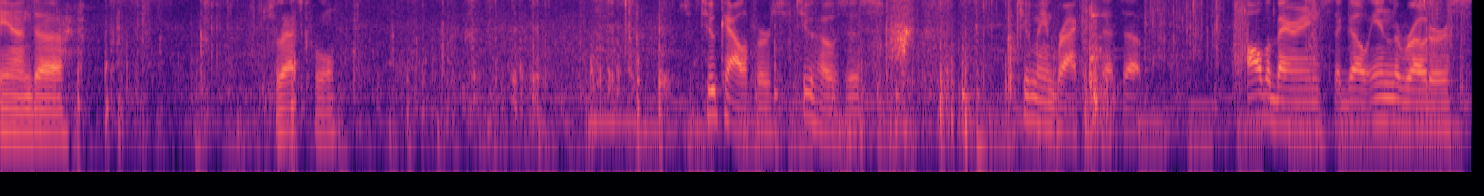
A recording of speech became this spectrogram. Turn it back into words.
And uh, so that's cool. Two calipers, two hoses, two main bracket sets up, all the bearings that go in the rotors,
